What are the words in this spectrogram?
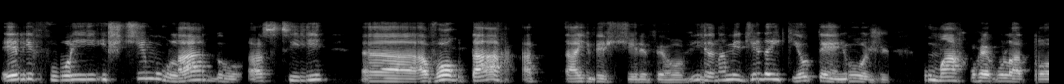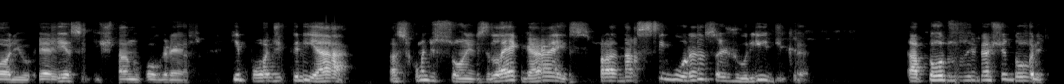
ele foi estimulado a se uh, a voltar a, a investir em ferrovia na medida em que eu tenho hoje o marco regulatório é esse que está no Congresso, que pode criar as condições legais para dar segurança jurídica a todos os investidores,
